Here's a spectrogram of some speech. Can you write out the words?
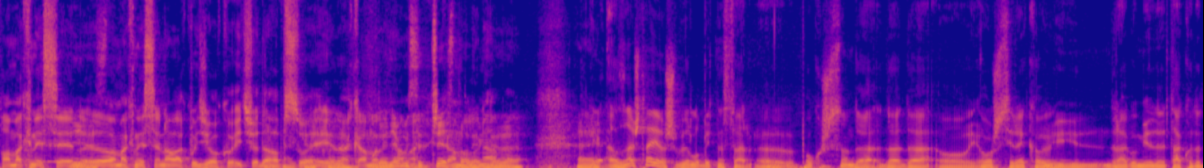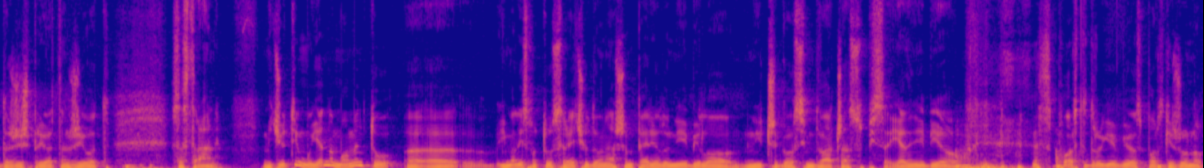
omakne se, Jest. omakne se Novaku Đokoviću da opsuje Kako ne. da kamo li njemu nama. se često omakne, da. E, E, ali znaš šta je još vrlo bitna stvar? E, pokušao sam da, da, da ovaj, ovo što si rekao i drago mi je da je tako, da držiš privatan život sa strane. Međutim, u jednom momentu uh, uh, imali smo tu sreću da u našem periodu nije bilo ničega osim dva časopisa. Jedan je bio sport, drugi je bio sportski žurnal.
